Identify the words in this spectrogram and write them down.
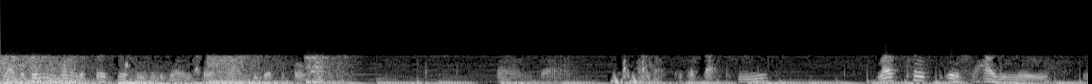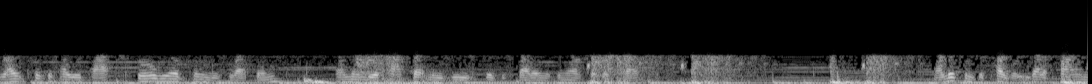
Yeah, but this is one of the first missions of the game, so it's not too difficult. And, uh, pick up that key. Left click is how you move, right click is how you attack, scroll wheel changes weapon, and then the attack button is used to decide anything else that gets pressed. Now this one's a puzzle, you gotta find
